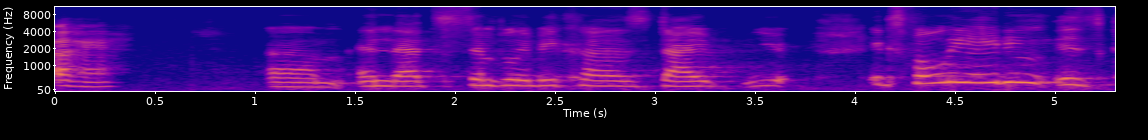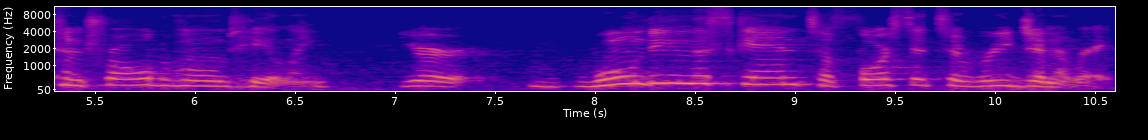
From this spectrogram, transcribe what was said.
Okay. Um, and that's simply because di- exfoliating is controlled wound healing. You're wounding the skin to force it to regenerate.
